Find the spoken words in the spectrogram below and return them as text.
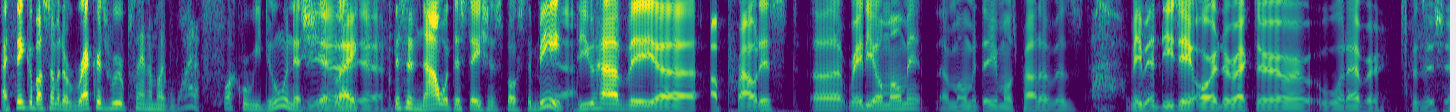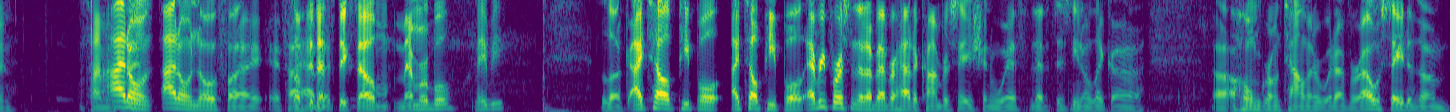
I think about some of the records we were playing. I'm like, why the fuck were we doing this shit? Yeah, Like yeah. this is not what this station is supposed to be. Yeah. Do you have a uh, a proudest uh, radio moment? A moment that you're most proud of as maybe a DJ or a director or whatever position, time I place? don't I don't know if I if I Something have that it. sticks out, memorable, maybe. Look, I tell people, I tell people, every person that I've ever had a conversation with that is, you know, like a a homegrown talent or whatever, I always say to them,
